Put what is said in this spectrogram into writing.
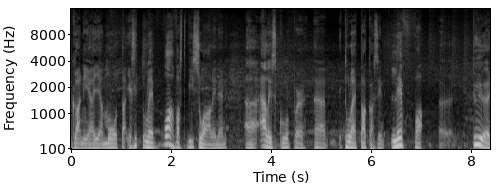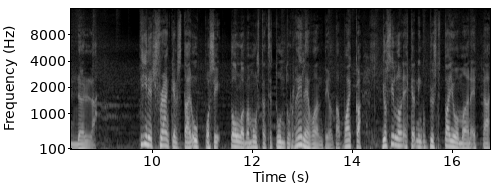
Gunia ja muuta, ja sitten tulee vahvasti visuaalinen ää, Alice Cooper ää, tulee takaisin. Leffa ää, työnnöllä. Teenage Frankenstein upposi tolloin, mä muistan, että se tuntui relevantilta, vaikka jo silloin ehkä niin pystyi tajuamaan, että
